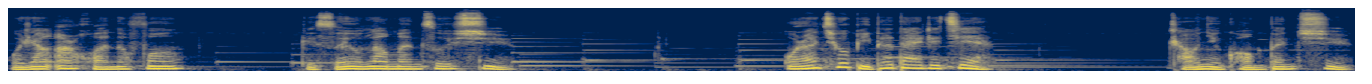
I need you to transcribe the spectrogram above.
我让二环的风给所有浪漫作序。我让丘比特带着剑朝你狂奔去。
